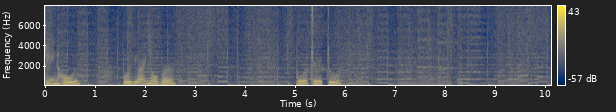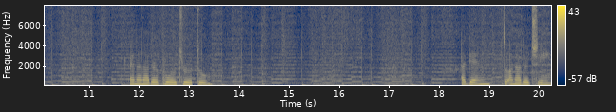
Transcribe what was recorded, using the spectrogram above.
Chain hole, pull yarn over, pull through 2, and another pull through 2. Again to another chain.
